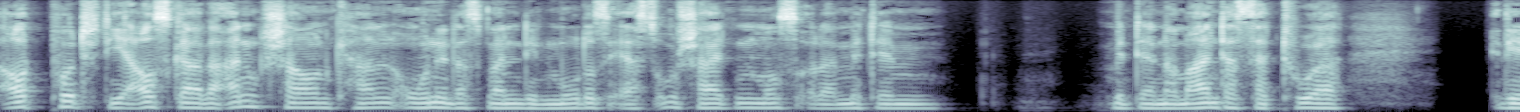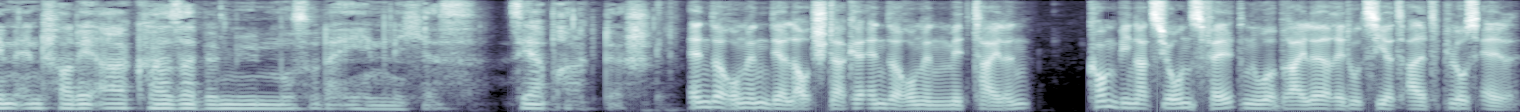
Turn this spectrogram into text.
Output, die Ausgabe anschauen kann, ohne dass man den Modus erst umschalten muss oder mit dem mit der normalen Tastatur den NVDA-Cursor bemühen muss oder ähnliches. Sehr praktisch. Änderungen der Lautstärke Änderungen mitteilen. Kombinationsfeld nur Breile reduziert Alt plus L.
